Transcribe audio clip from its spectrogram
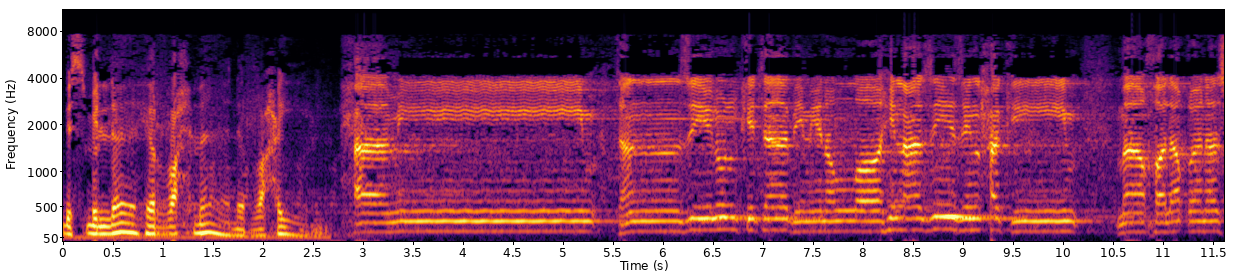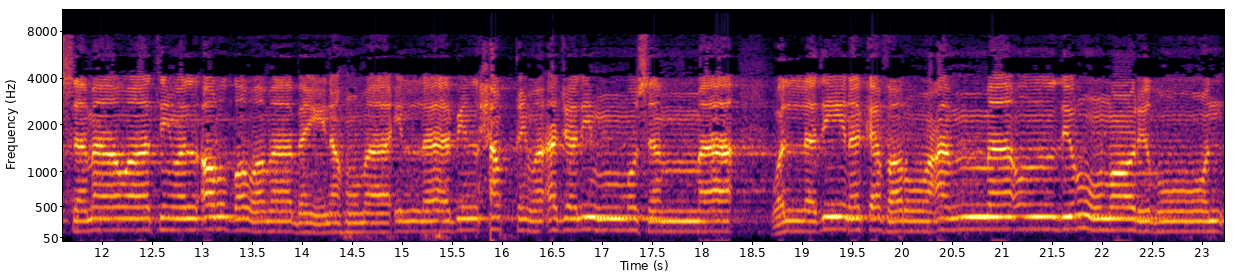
بسم الله الرحمن الرحيم. حاميم تنزيل الكتاب من الله العزيز الحكيم. ما خلقنا السماوات والأرض وما بينهما إلا بالحق وأجل مسمى. والذين كفروا عما أنذروا معرضون.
